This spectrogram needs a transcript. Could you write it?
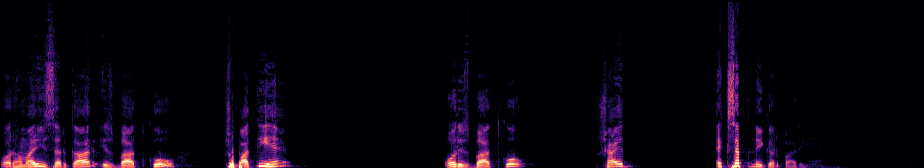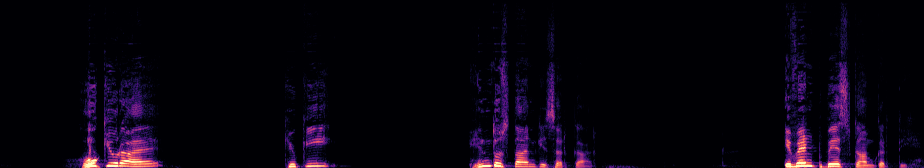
और हमारी सरकार इस बात को छुपाती है और इस बात को शायद एक्सेप्ट नहीं कर पा रही है। हो क्यों रहा है? क्योंकि हिंदुस्तान की सरकार इवेंट बेस्ड काम करती है।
